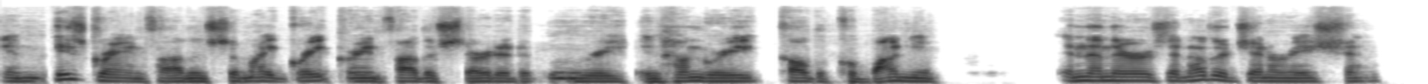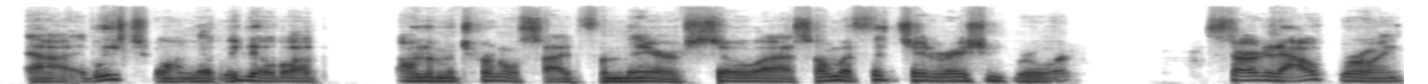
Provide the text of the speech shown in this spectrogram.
And his grandfather, so my great grandfather started a brewery in Hungary called the Kobanya. And then there's another generation, uh, at least one that we know of on the maternal side from there. So, uh, so I'm a fifth generation brewer. Started out brewing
